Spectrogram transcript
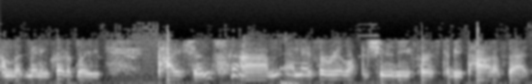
Some have been incredibly patience, um, and there's a real opportunity for us to be part of that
